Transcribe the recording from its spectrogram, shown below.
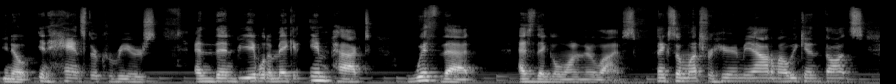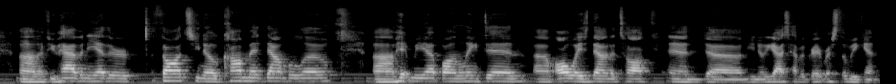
you know enhance their careers and then be able to make an impact with that as they go on in their lives. Thanks so much for hearing me out on my weekend thoughts. Um, if you have any other thoughts you know comment down below. Um, hit me up on linkedin. I'm always down to talk. And uh, you know you guys have a great rest of the weekend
